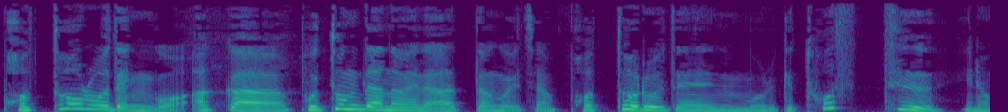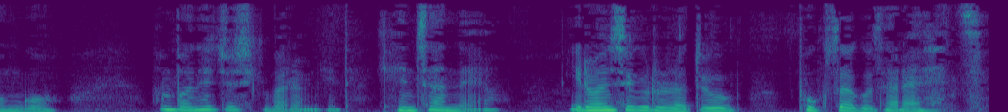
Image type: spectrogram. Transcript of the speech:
버터로 된 거 아까 보통 단어에 나왔던 거 있잖아 버터로 된 뭐 이렇게 토스트 이런 거 한번 해주시기 바랍니다. 괜찮네요. 이런 식으로라도 복사하고 살아야지.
